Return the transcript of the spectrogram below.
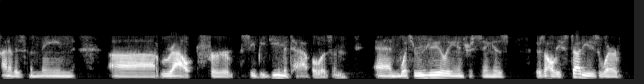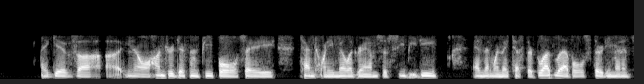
kind of is the main uh, route for CBD metabolism. And what's really interesting is there's all these studies where they give uh, uh, you know 100 different people, say 10, 20 milligrams of CBD, and then when they test their blood levels 30 minutes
